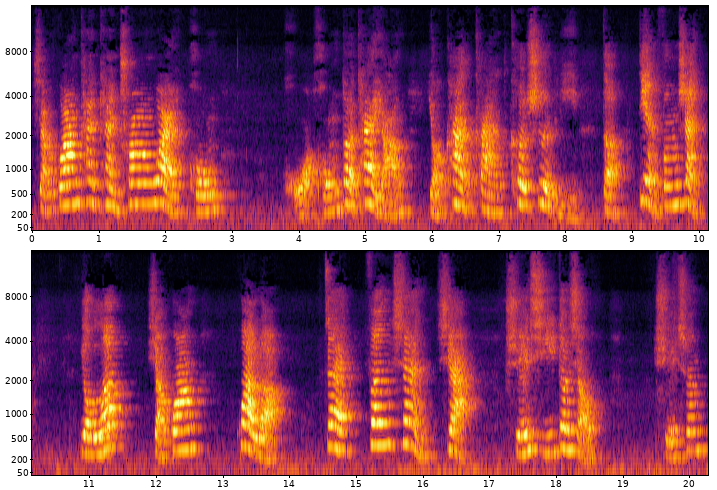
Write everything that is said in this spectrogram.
小光看看窗外红红的太阳，有看看课室里的电风扇，有了。小光画了在风扇下学习的小学生，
